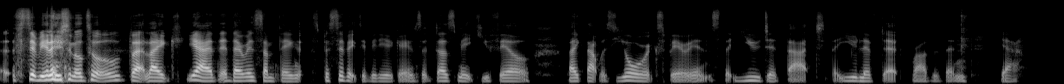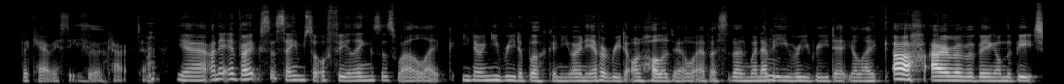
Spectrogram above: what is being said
uh, simulational tool. But like yeah th- there is something specific to video games that does make you feel like that was your experience that you did that that you lived it rather than yeah vicariously through a character. Yeah, and it evokes the same sort of feelings as well. Like, you know, when you read a book and you only ever read it on holiday or whatever. So then whenever mm. you reread it, you're like, ah, oh, I remember being on the beach.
